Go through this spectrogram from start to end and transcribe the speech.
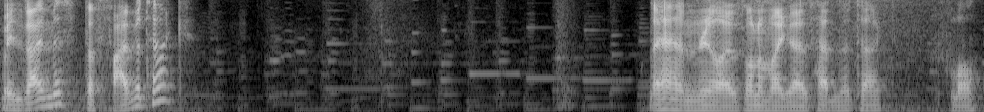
Wait, did I miss the five attack? I hadn't realized one of my guys hadn't attacked. Lol.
